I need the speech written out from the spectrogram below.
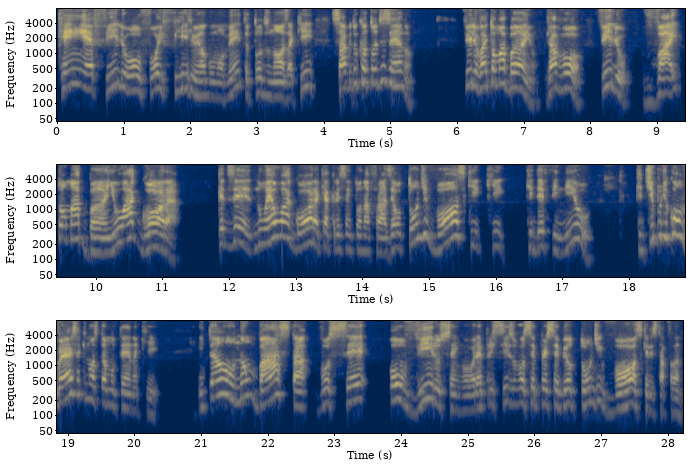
quem é filho ou foi filho em algum momento, todos nós aqui, sabe do que eu estou dizendo. Filho, vai tomar banho. Já vou. Filho, vai tomar banho agora. Quer dizer, não é o agora que acrescentou na frase, é o tom de voz que, que, que definiu que tipo de conversa que nós estamos tendo aqui. Então, não basta você ouvir o Senhor, é preciso você perceber o tom de voz que ele está falando.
